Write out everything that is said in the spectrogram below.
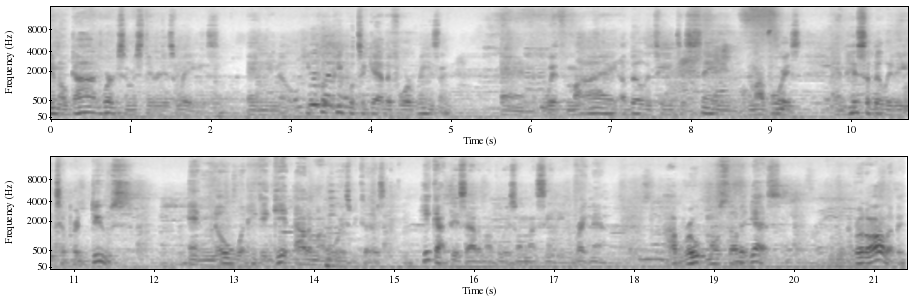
you know, God works in mysterious ways, and you know, He put people together for a reason. And with my ability to sing, my voice, and His ability to produce, and know what He could get out of my voice, because He got this out of my voice on my CD right now. I wrote most of it, yes. I wrote all of it.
